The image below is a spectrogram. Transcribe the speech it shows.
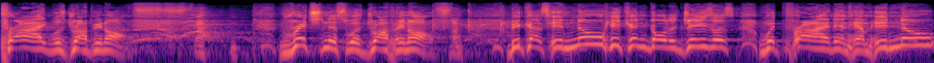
Pride was dropping off. Richness was dropping off because he knew he couldn't go to Jesus with pride in him. He knew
